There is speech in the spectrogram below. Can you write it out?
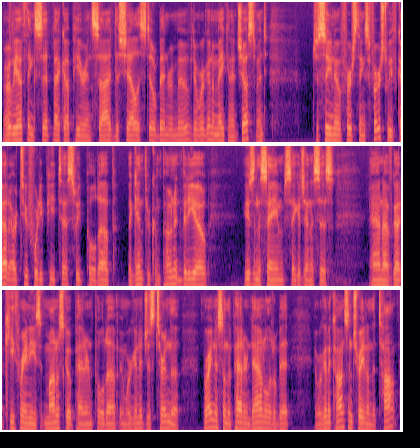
Alright, we have things set back up here inside. The shell has still been removed and we're going to make an adjustment. Just so you know, first things first, we've got our 240p test suite pulled up, again through component video, using the same Sega Genesis. And I've got Keith Raney's monoscope pattern pulled up and we're going to just turn the brightness on the pattern down a little bit and we're going to concentrate on the top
